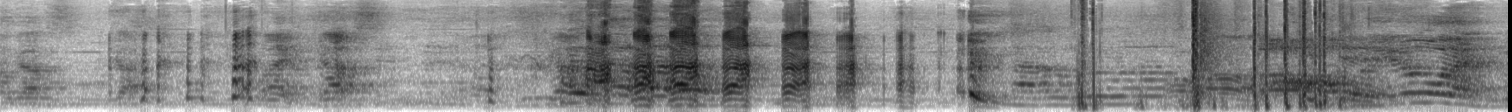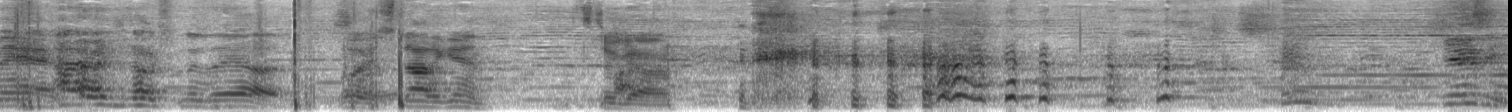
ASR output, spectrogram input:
Oh, Gus. Gus. Wait, Gus. What are you doing, man? Aaron's knocking us out. Wait, start again. Still going. Husey.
